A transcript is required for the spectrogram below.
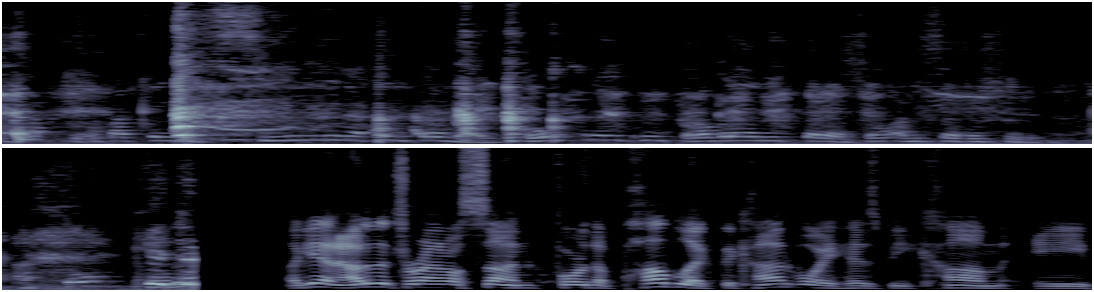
a pak ty opatření cílí na ten problém. Konkrétní problémy, které jsou, aby se řešily. A to Again, out of the Toronto Sun, for the public, the convoy has become a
